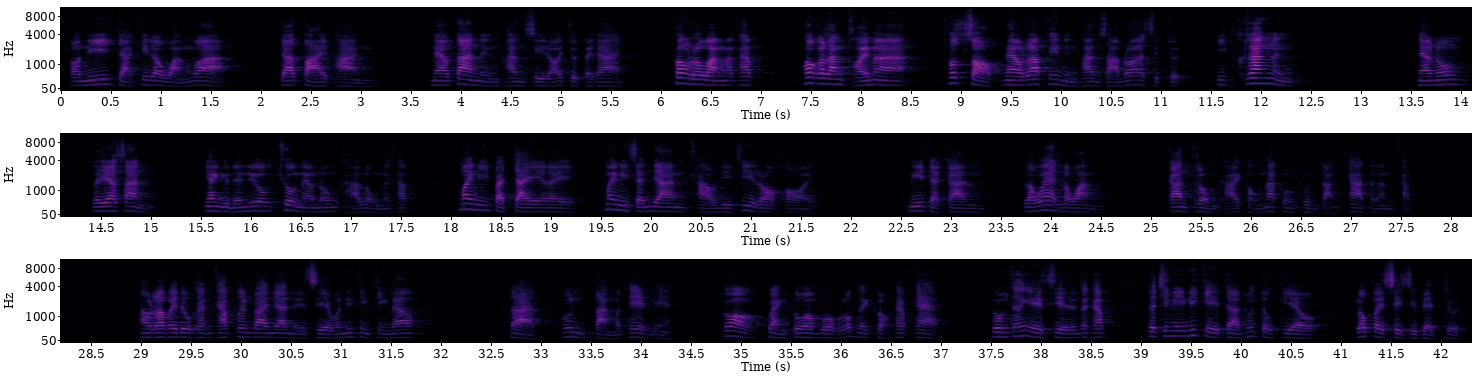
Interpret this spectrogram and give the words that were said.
ตอนนี้จากที่เราหวังว่าจะตายผ่านแนวต้าน 1,400 จุดไปได้ ต้องระวังนะครับ เพราะกำลังถอยมาทดสอบแนวรับที่ 1,310 จุด อีกครั้งหนึ่ง แนวโน้ม ระยะสั้นยังอยู่ในช่วงแนวโน้มขาลงนะครับ ไม่มีปัจจัยอะไร ไม่มีสัญญาณข่าวดีที่รอคอย มีแต่การระแวดระวัง การถล่มขายของนักลงทุนต่างชาติเท่านั้นครับเอาเราไปดูกันครับเพื่อนบ้านยานเอเชียวันนี้จริง ๆ แล้วตลาดหุ้นต่างประเทศเนี่ยก็แกว่งตัวบวกลบในกรอบแคบๆรวมทั้งเอเชียด้วยนะครับดัชนีนิกเกตลาดหุ้นโตเกียวลบไป 41 จุด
